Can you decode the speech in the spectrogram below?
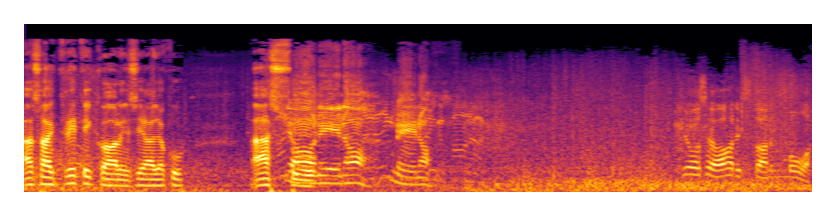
Mä sain kritikaalin siellä joku SU. Joo, niin on, niin on. Joo, se ahdistaa nyt mua.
